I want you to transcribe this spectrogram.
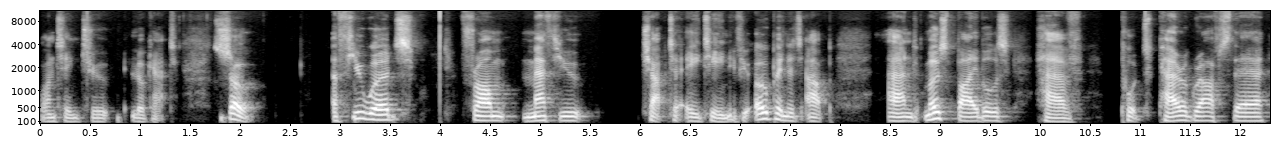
wanting to look at. So, a few words from Matthew chapter 18. If you open it up, and most Bibles have put paragraphs there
